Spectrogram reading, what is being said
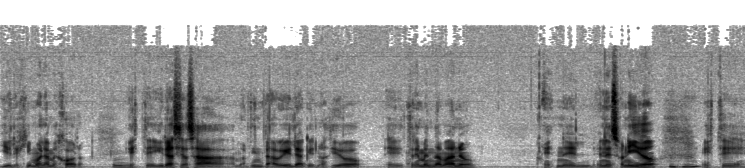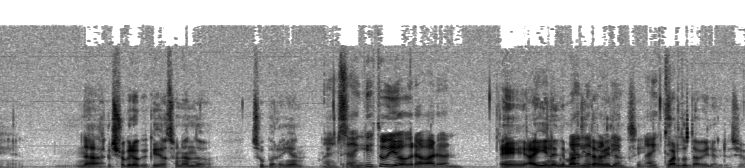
y elegimos la mejor. Mm. Este, y gracias a, a Martín Tabela que nos dio eh, tremenda mano en el, en el sonido. Este Nada, yo creo que quedó sonando súper bien. Este. ¿En qué estudio grabaron? eh, ahí en el de Martín Tabela, sí. Cuarto Sí. Tabela, creo yo.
